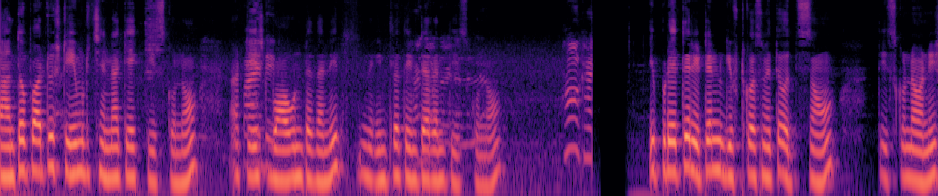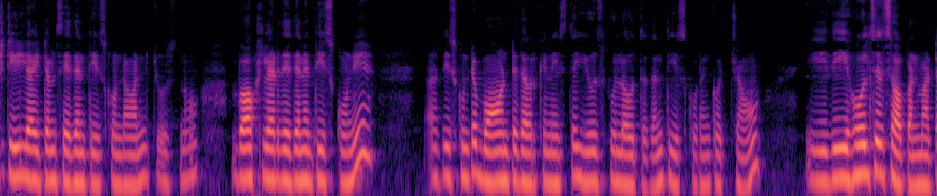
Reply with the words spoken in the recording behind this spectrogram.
దాంతోపాటు స్టీమ్డ్ చిన్న కేక్ తీసుకున్నాం. ఆ టేస్ట్ బాగుంటుందని ఇంట్లో తింటారని తీసుకున్నాం. ఇప్పుడైతే రిటర్న్ గిఫ్ట్ కోసం అయితే వచ్చాం. తీసుకుందామని స్టీల్ ఐటమ్స్ ఏదైనా తీసుకుందామని చూస్తున్నాం. బాక్స్ లాంటిది ఏదైనా తీసుకుని తీసుకుంటే బాగుంటుంది ఎవరికైనా ఇస్తే యూస్ఫుల్ అవుతుందని తీసుకోవడానికి వచ్చాం. ఇది హోల్సేల్ షాప్ అనమాట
